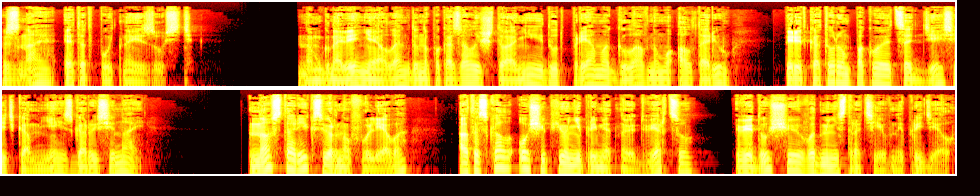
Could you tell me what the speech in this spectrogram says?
зная этот путь наизусть. На мгновение Лэнгдону показалось, что они идут прямо к главному алтарю, перед которым покоятся десять камней с горы Синай — но старик, свернув влево, отыскал ощупью неприметную дверцу, ведущую в административный предел.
